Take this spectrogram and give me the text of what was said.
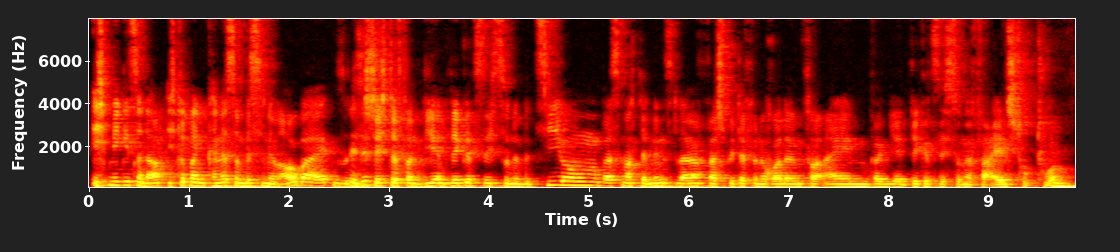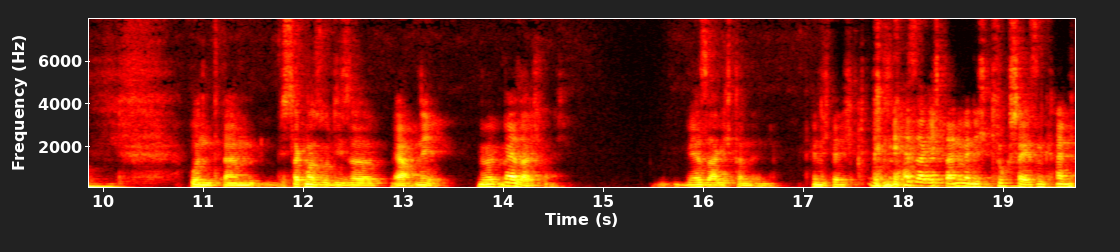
Ich, mir geht's nur darum, ich glaube, man kann das so ein bisschen im Auge behalten, so die Es Geschichte von wie entwickelt sich so eine Beziehung, was macht der Minzler, was spielt er für eine Rolle im Verein, wie entwickelt sich so eine Vereinsstruktur. Mhm. Und ähm, ich sag mal so diese, ja, nee, mehr, mehr sage ich gar nicht. Mehr sage ich dann in, wenn ich, wenn ich, mehr sage ich dann, wenn ich klugscheißen kann.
